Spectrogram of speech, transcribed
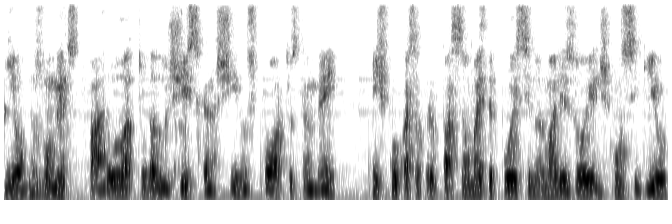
e em alguns momentos parou a toda a logística na China, os portos também. A gente ficou com essa preocupação, mas depois se normalizou e a gente conseguiu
